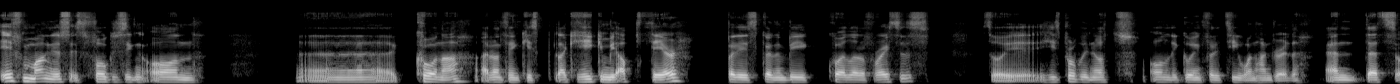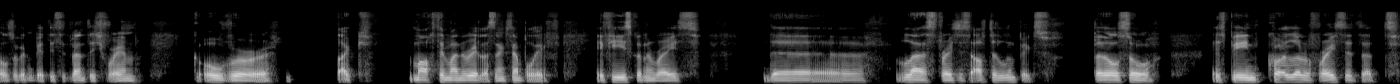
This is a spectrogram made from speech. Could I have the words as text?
if Magnus is focusing on uh, Kona, I don't think he's like he can be up there, but it's going to be quite a lot of races. So he's probably not only going for the T100, and that's also going to be a disadvantage for him over like Marten Van Riel as an example. If if he's going to race the last races after the Olympics, but also it's been quite a lot of races that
